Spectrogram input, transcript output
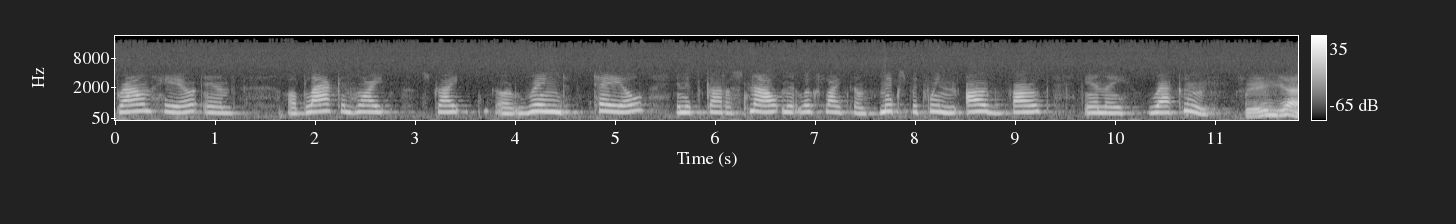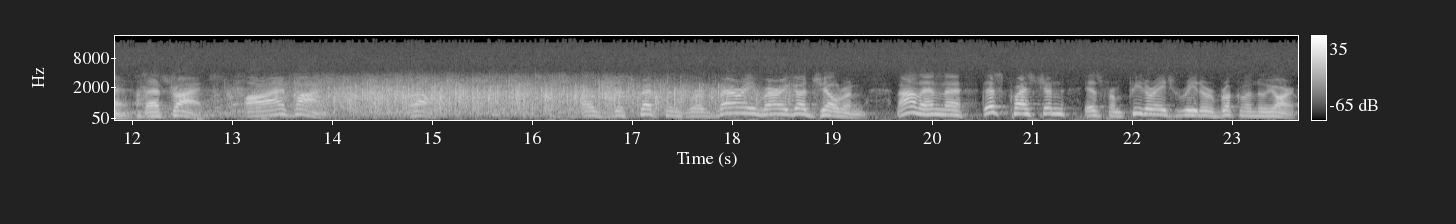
brown hair and a black and white striped uh, ringed tail, and it's got a snout, and it looks like a mix between an aardvark and a raccoon. See? Yes, that's right. All right, fine. Well, those descriptions were very, very good, children. Now then, uh, this question is from Peter H. Reeder of Brooklyn, New York.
